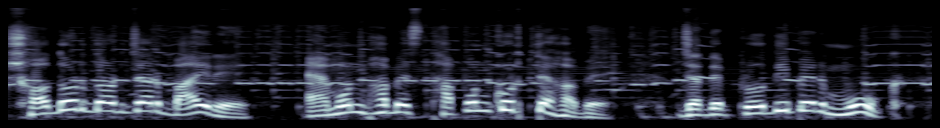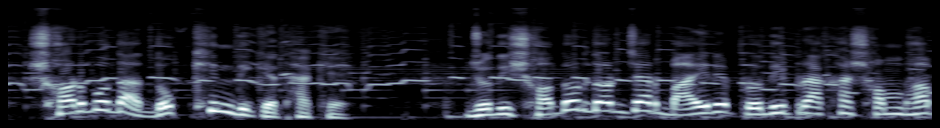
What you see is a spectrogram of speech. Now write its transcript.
সদর দরজার বাইরে এমনভাবে স্থাপন করতে হবে যাতে প্রদীপের মুখ সর্বদা দক্ষিণ দিকে থাকে। যদি সদর দরজার বাইরে প্রদীপ রাখা সম্ভব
